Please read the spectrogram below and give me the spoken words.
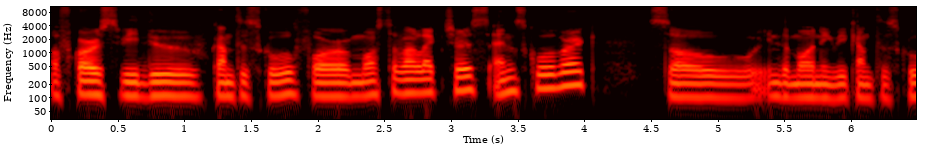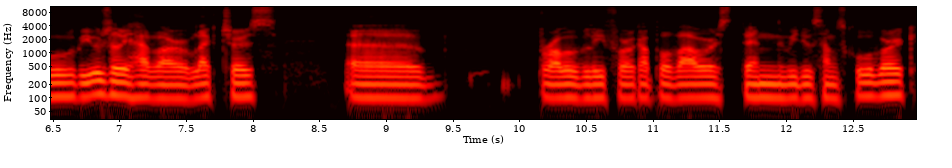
Of course, we do come to school for most of our lectures and schoolwork. So in the morning we come to school. We usually have our lectures, uh, probably for a couple of hours. Then we do some schoolwork,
